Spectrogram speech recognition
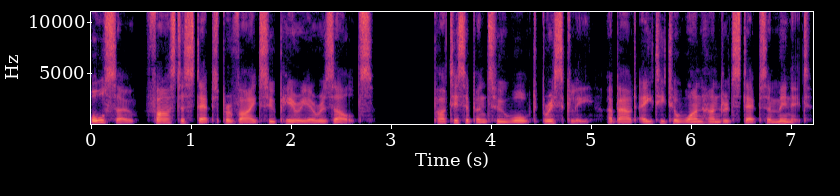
Also, faster steps provide superior results. Participants who walked briskly, about 80 to 100 steps a minute,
